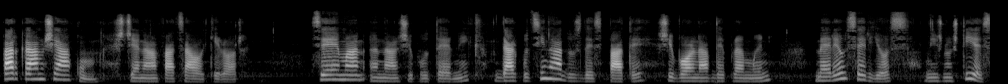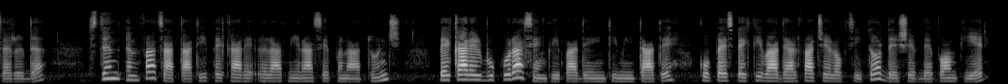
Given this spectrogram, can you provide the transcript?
Parcă am și acum scena în fața ochilor. Seeman înalt și puternic, dar puțin adus de spate și bolnav de plămâni, mereu serios, nici nu știe să râdă, stând în fața tatii pe care îl admirase până atunci, pe care îl bucurase în clipa de intimitate, cu perspectiva de a-l face locțitor de șef de pompieri,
